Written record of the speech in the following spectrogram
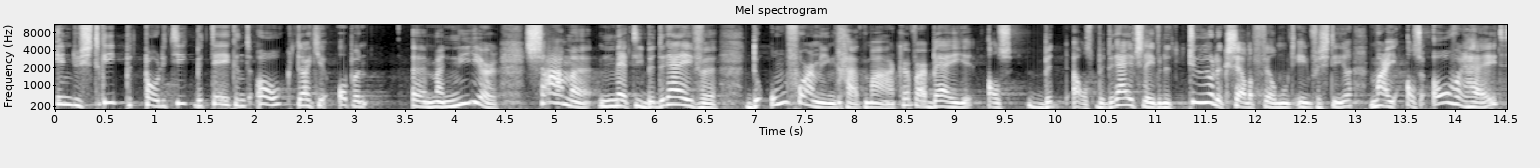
industriepolitiek betekent ook dat je op een manier samen met die bedrijven de omvorming gaat maken. Waarbij je als, als bedrijfsleven natuurlijk zelf veel moet investeren. Maar je als overheid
